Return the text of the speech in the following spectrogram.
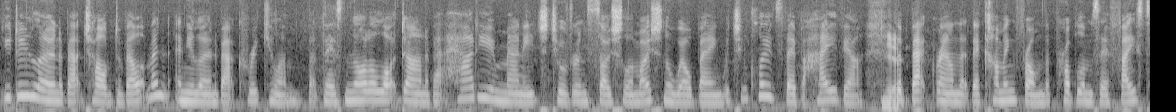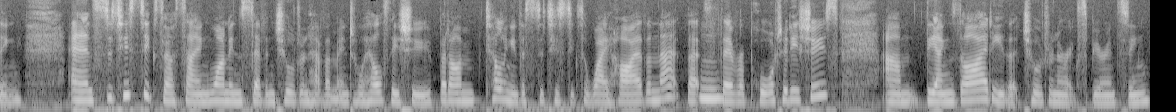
you do learn about child development and you learn about curriculum, but there's not a lot done about how do you manage children's social emotional well-being, which includes their behaviour, yep. the background that they're coming from, the problems they're facing. And statistics are saying one in seven children have a mental health issue, but I'm telling you the statistics are way higher than that. That's mm. their reported issues. Um, the anxiety that children are experiencing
